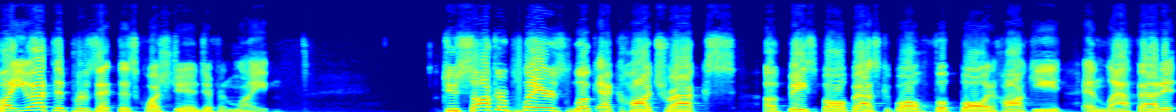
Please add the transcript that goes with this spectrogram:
But you have to present this question in a different light. Do soccer players look at contracts of baseball, basketball, football, and hockey and laugh at it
